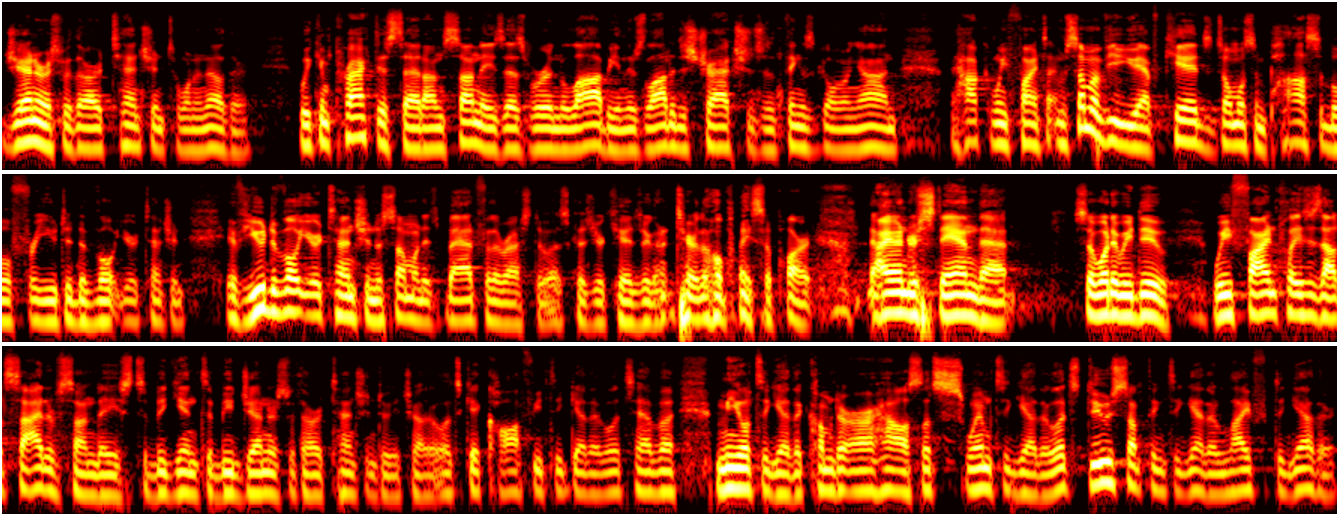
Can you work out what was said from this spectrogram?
Generous with our attention to one another. We can practice that on Sundays as we're in the lobby and there's a lot of distractions and things going on. How can we find time? Some of you, you have kids, it's almost impossible for you to devote your attention. If you devote your attention to someone, it's bad for the rest of us because your kids are going to tear the whole place apart. I understand that. So, what do we do? We find places outside of Sundays to begin to be generous with our attention to each other. Let's get coffee together. Let's have a meal together. Come to our house. Let's swim together. Let's do something together, life together,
